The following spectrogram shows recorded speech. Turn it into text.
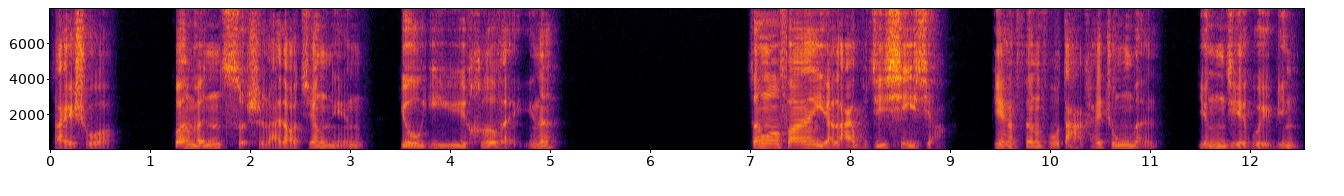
再说，关文此时来到江宁。又意欲何为呢？曾国藩也来不及细想，便吩咐大开中门迎接贵宾。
